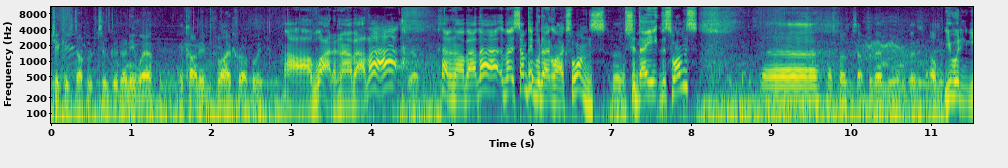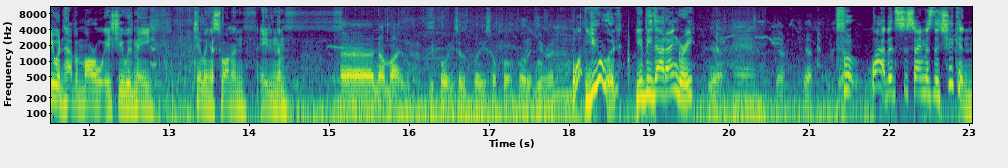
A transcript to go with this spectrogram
Chickens don't look too good anywhere. They can't even fly properly. Ah, well, I don't know about that. I don't know about that. But some people don't like swans. Should they eat the swans? Uh, I suppose it's up to them, really. But I would. You wouldn't. You wouldn't have a moral issue with me killing a swan and eating them. Uh, no, I might report you to the police or put a bullet in your head. What? You would? You'd be that angry? Yeah. Yeah, yeah. For why? But it's the same as the chicken.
